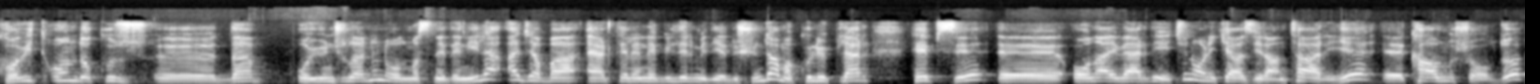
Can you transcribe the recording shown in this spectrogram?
Covid-19'da oyuncularının olması nedeniyle acaba ertelenebilir mi diye düşündü ama kulüpler hepsi e, onay verdiği için 12 Haziran tarihi e, kalmış oldu.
